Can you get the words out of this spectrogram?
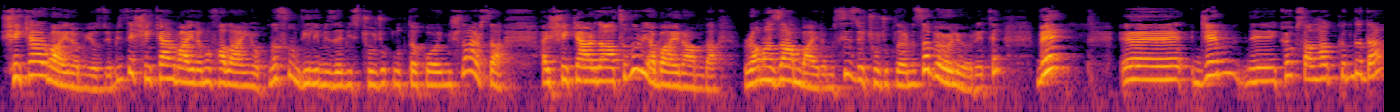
Şeker bayramı yazıyor. Bizde şeker bayramı falan yok. Nasıl dilimize biz çocuklukta koymuşlarsa hani şeker dağıtılır ya bayramda. Ramazan bayramı. Siz de çocuklarınıza böyle öğretin. Ve e, Cem e, Köksal hakkında da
